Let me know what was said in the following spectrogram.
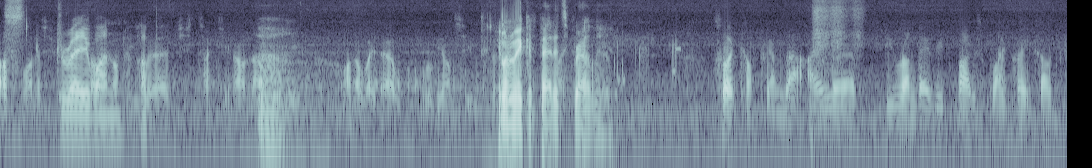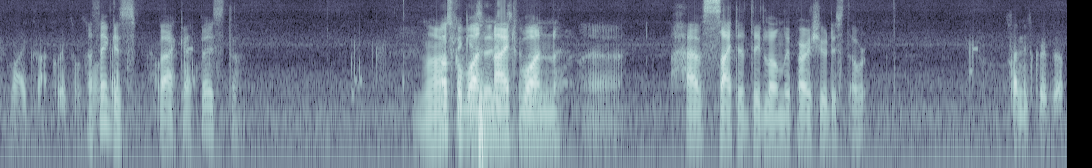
Oscar 1 Stray one copy, up. Uh, just taxiing out now. Ah. We'll be on our way there. We'll be on scene. You wanna make a bet it's Bradley? So I copy on that. I'll uh, be rendezvoused by the supply crates. I'll give you my exact grids I think it's back at base though. No, Oscar one, said he's night one, uh, have sighted the lonely parachutist over. Send his grids up.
